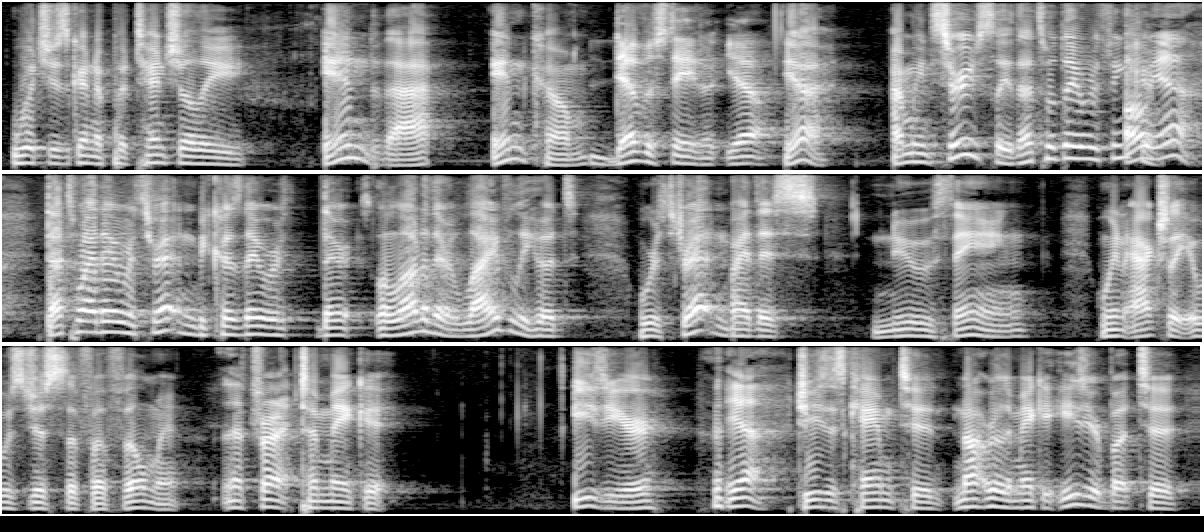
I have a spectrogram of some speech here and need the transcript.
which is going to potentially end that income. devastated. Yeah, Yeah. I mean, seriously, that's what they were thinking. Oh, yeah. That's why they were threatened because they were there. A lot of their livelihoods were threatened by this new thing, when actually it was just the fulfillment That's right. to make it easier. Yeah. Jesus came to not really make it easier, but to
